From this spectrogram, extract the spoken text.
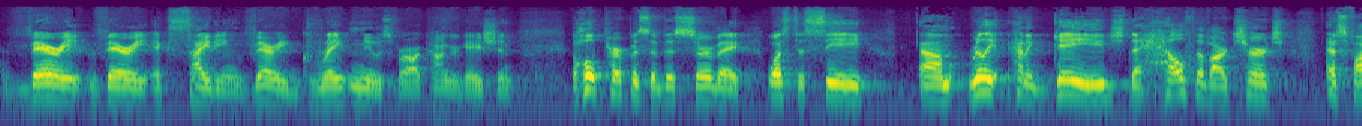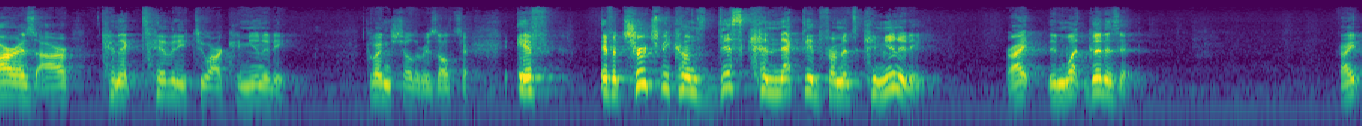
very, very exciting, very great news for our congregation. The whole purpose of this survey was to see, um, really kind of gauge the health of our church as far as our connectivity to our community. Go ahead and show the results there. If, if a church becomes disconnected from its community, right, then what good is it? right?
